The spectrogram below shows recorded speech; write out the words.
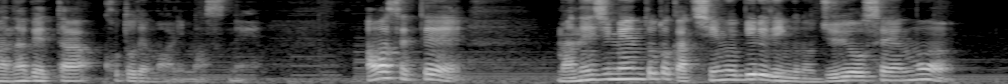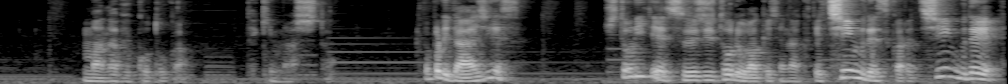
学べたことでもありますね。合わせてマネジメントとかチームビルディングの重要性も学ぶことができました。やっぱり大事です。一人で数字取るわけじゃなくてチームですからチームで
